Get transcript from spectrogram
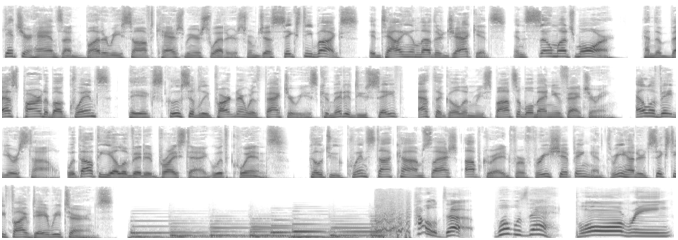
Get your hands on buttery soft cashmere sweaters from just 60 bucks, Italian leather jackets, and so much more. And the best part about Quince, they exclusively partner with factories committed to safe, ethical, and responsible manufacturing. Elevate your style without the elevated price tag with Quince. Go to quince.com slash upgrade for free shipping and 365-day returns. Hold up. What was that? Boring.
